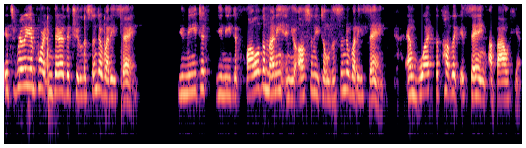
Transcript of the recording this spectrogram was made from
It's really important there that you listen to what he's saying. You need to you need to follow the money and you also need to listen to what he's saying and what the public is saying about him.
